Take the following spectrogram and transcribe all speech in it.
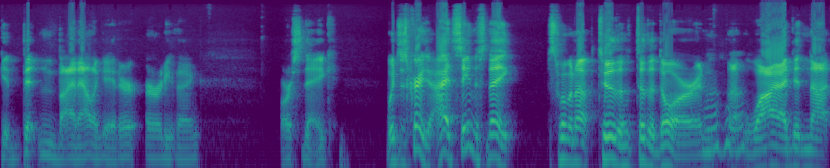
get bitten by an alligator or anything or snake, which is crazy. I had seen the snake swimming up to the to the door, and uh, Mhm. why I did not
